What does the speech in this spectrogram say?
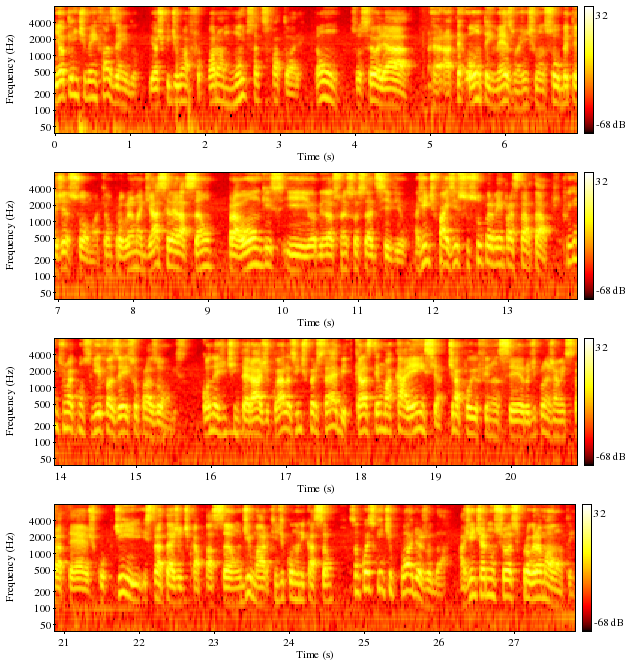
E é o que a gente vem fazendo. E eu acho que de uma forma muito satisfatória. Então, se você olhar é, até ontem mesmo a gente lançou o BTG Soma, que é um programa de aceleração para ONGs e organizações de sociedade civil. A gente faz isso super bem para startup. Por que a gente não vai conseguir fazer isso para as ONGs? Quando a gente interage com elas, a gente percebe que elas têm uma carência de apoio financeiro, de planejamento estratégico, de estratégia de captação, de marketing, de comunicação. São coisas que a gente pode ajudar. A gente anunciou esse programa ontem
